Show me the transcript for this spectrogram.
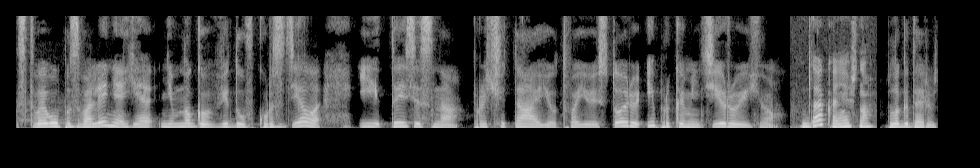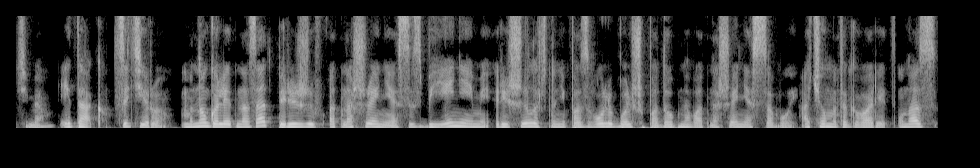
С твоего позволения я немного введу в курс дела и тезисно прочитаю твою историю и прокомментирую ее. Да, конечно. Благодарю тебя. Итак, цитирую. «Много лет назад, пережив отношения с избиениями, решила, что не позволю больше подобного отношения с собой». О чем это говорит? У нас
